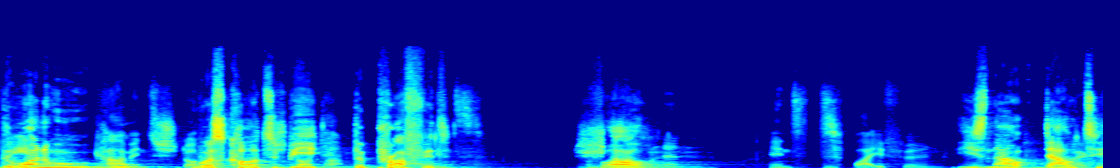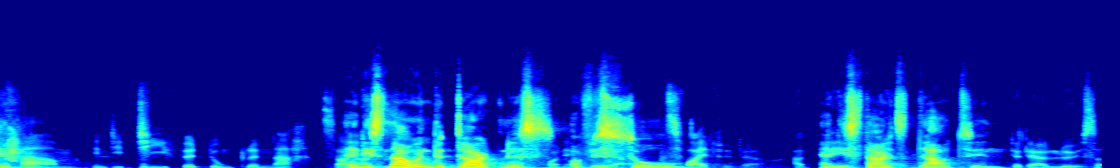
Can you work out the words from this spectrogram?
the one who, who was called to be the prophet. ins Wow. Staunen, ins Zweifeln. He's now Er doubting kam in die tiefe, dunkle Nacht seiner and he's now in the darkness of his soul er an and he starts doubting der der Erlöser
